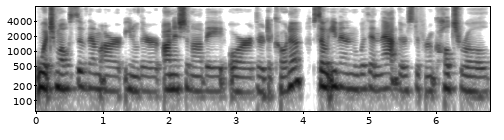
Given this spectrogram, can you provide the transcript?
which most of them are, you know, they're Anishinaabe or they're Dakota. So even within that, there's different cultural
